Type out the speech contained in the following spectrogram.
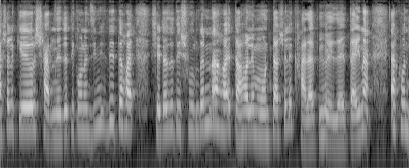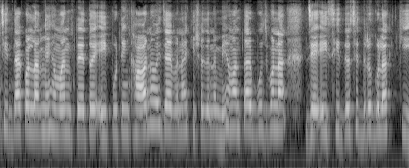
আসলে কেউ ওর সামনে যদি কোনো জিনিস দিতে হয়, সেটা যদি সুন্দর না হয়, তাহলে মনটা আসলে খারাপই হয়ে যায়, তাই না? এখন চিন্তা করলাম, মেহমানকে তো এই পুটিং খাওয়ানোই যাবে না, কিসের জন্য? মেহমান তো আর বুঝব না যে এই ছিদ্র ছিদ্রগুলো কী।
